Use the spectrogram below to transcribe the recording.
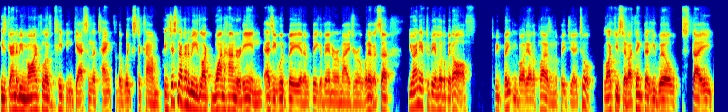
He's going to be mindful of keeping gas in the tank for the weeks to come. He's just not going to be like 100 in as he would be at a big event or a major or whatever. So you only have to be a little bit off to be beaten by the other players on the PGA Tour. Like you said, I think that he will stay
